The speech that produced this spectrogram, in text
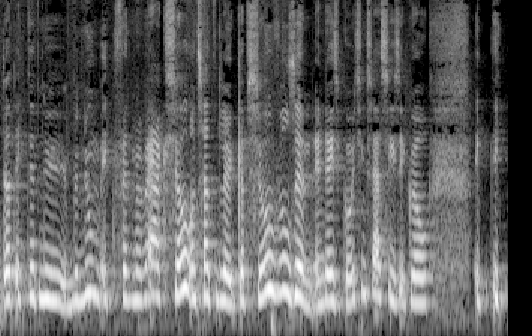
dat ik dit nu benoem. Ik vind mijn werk zo ontzettend leuk. Ik heb zoveel zin in deze coaching sessies. Ik wil. Ik, ik,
